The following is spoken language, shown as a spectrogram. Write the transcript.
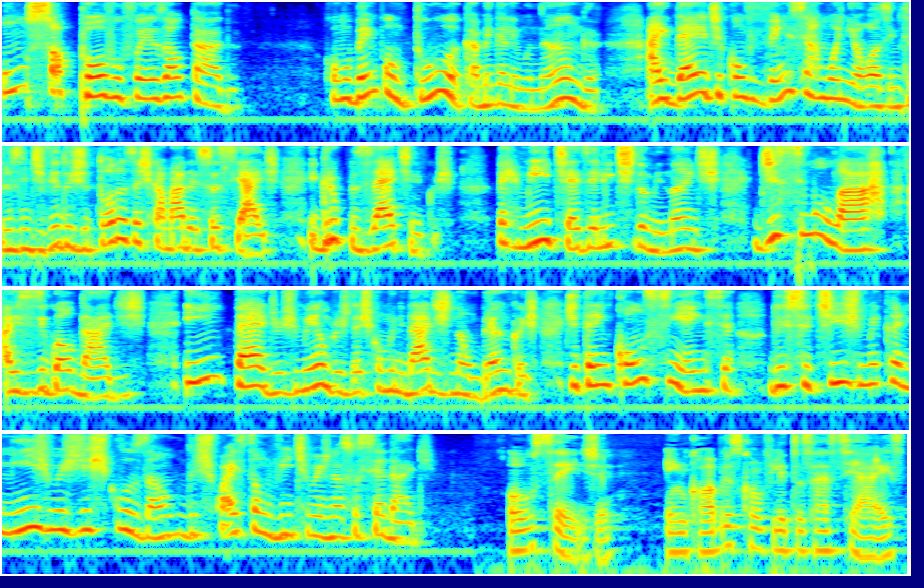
um só povo foi exaltado. Como bem pontua Kabengele Munanga, a ideia de convivência harmoniosa entre os indivíduos de todas as camadas sociais e grupos étnicos permite às elites dominantes dissimular as desigualdades e impede os membros das comunidades não brancas de terem consciência dos sutis mecanismos de exclusão dos quais são vítimas na sociedade. Ou seja, encobre os conflitos raciais,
